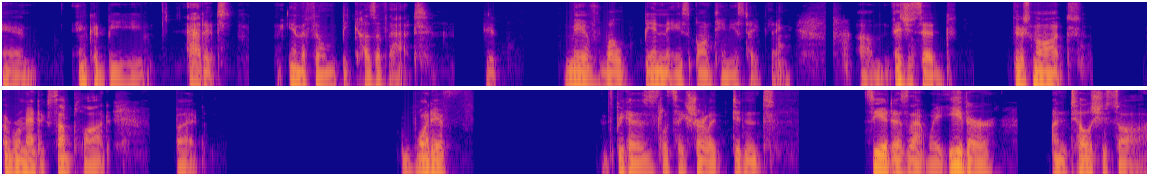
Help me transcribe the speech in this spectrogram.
And and could be added in the film because of that may have well been a spontaneous type thing. Um, as you said there's not a romantic subplot but what if it's because let's say charlotte didn't see it as that way either until she saw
